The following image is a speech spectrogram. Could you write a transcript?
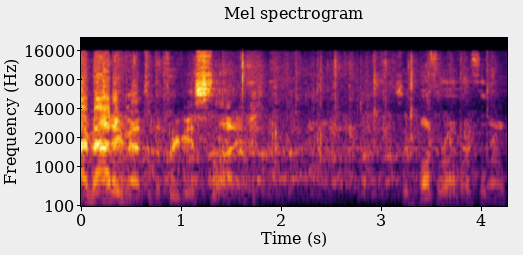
I'm adding that to the previous slide. It's a buffer overflow.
